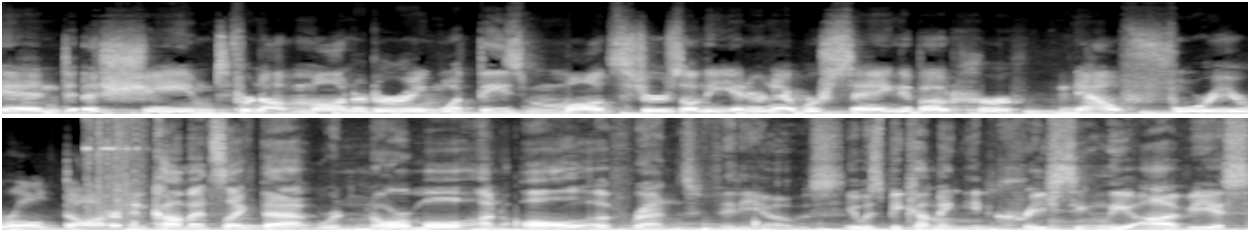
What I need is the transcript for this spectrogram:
and ashamed for not monitoring what these monsters on the internet were saying about her now four year old daughter. And comments like that were normal on all of Wren's videos. It was becoming increasingly obvious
